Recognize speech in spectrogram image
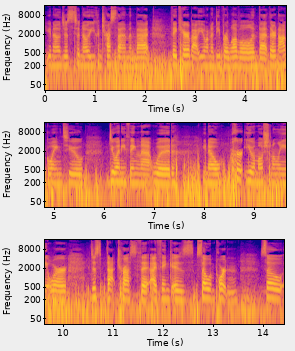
you know just to know you can trust them and that they care about you on a deeper level and that they're not going to do anything that would you know hurt you emotionally or just that trust that I think is so important so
